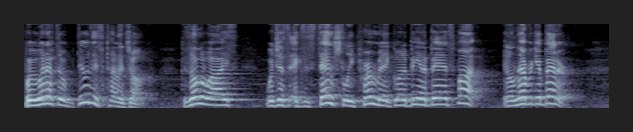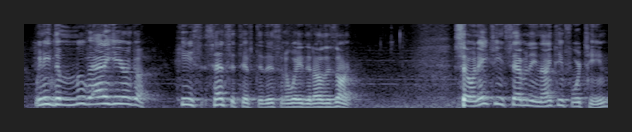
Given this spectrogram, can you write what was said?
But we won't have to do this kind of junk. Because otherwise, we're just existentially permanent going to be in a bad spot. It'll never get better. We need to move out of here and go. He's sensitive to this in a way that others aren't. So in 1870, 1914,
